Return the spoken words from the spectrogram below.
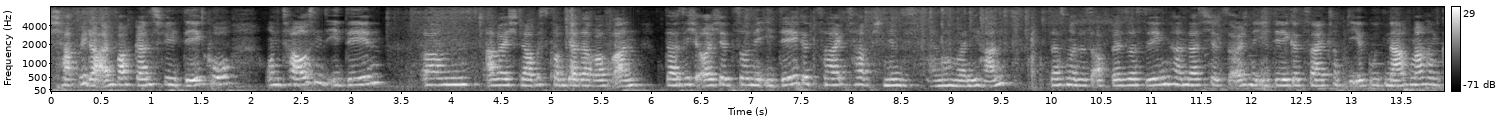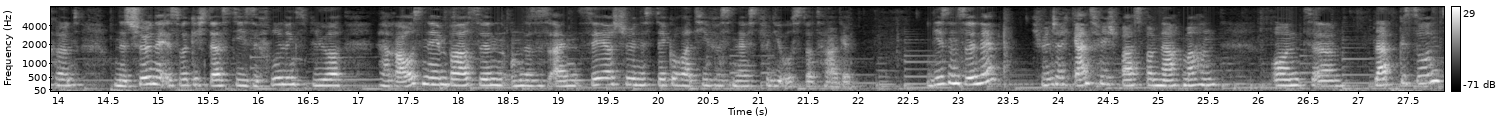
ich habe wieder einfach ganz viel Deko und tausend Ideen. Ähm, aber ich glaube, es kommt ja darauf an, dass ich euch jetzt so eine Idee gezeigt habe. Ich nehme das einfach mal in die Hand, dass man das auch besser sehen kann, dass ich jetzt euch eine Idee gezeigt habe, die ihr gut nachmachen könnt. Und das Schöne ist wirklich, dass diese Frühlingsblüher herausnehmbar sind und das ist ein sehr schönes dekoratives Nest für die Ostertage. In diesem Sinne, ich wünsche euch ganz viel Spaß beim Nachmachen und äh, bleibt gesund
